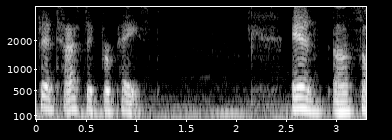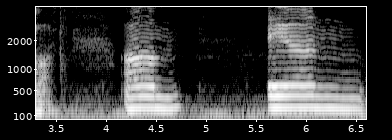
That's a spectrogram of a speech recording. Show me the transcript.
fantastic for paste and uh, sauce. Um, and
